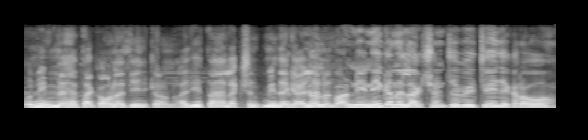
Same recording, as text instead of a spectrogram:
ਉਹ ਨਹੀਂ ਮੈਂ ਤਾਂ ਕਹਣਾ ਚੇਂਜ ਕਰਾਉਣਾ। ਜੀ ਇਹ ਤਾਂ ਇਲੈਕਸ਼ਨ ਕਮਿਸ਼ਨ ਦੀਆਂ ਗੱਲ ਗਾਈਡਲਾਈਨਾਂ ਬਣਨੀ ਨਹੀਂ ਕਹਿੰਦੇ ਇਲੈਕਸ਼ਨ 'ਚ ਵੀ ਚੇਂਜ ਕਰਾਓ।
